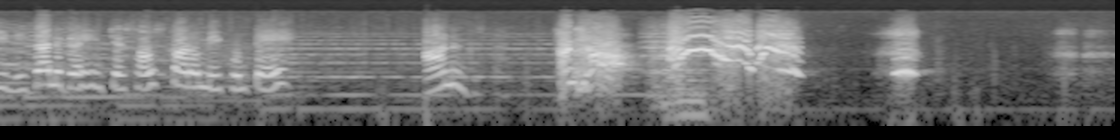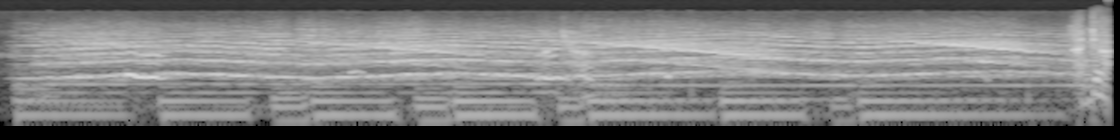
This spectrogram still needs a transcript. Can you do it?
ఈ నిజాన్ని గ్రహించే సంస్కారం మీకుంటే ఆనందిస్తాను. సంధ్య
